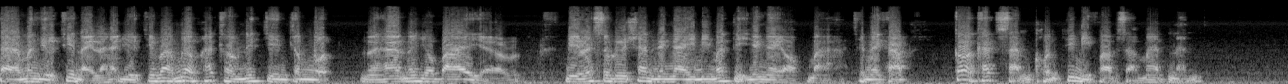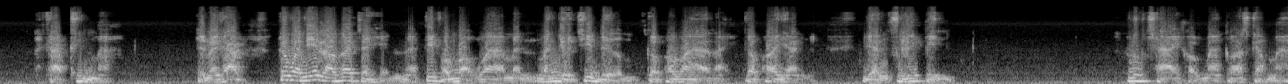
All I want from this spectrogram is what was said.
แต่มันอยู่ที่ไหนละฮะอยู่ที่ว่าเมื่อพรรคคอมมิวนิสต์จีนกำหนดนะฮะนโยบายเอ่อมี resolution ยังไงมีมติยังไงออกมา ใช่ไหมครับ ก็คัดสรรคนที่มีความสามารถนั้นนะครับขึ้นมา เห็นไหมครับทุกวันนี้เราก็จะเห็นนะที่ผมบอกว่ามันมันอยู่ที่เดิมก็เพราะว่าอะไร ก็เพราะอย่างอย่างฟิลิปปินส์ลูกชายของมาโกสกลับมา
